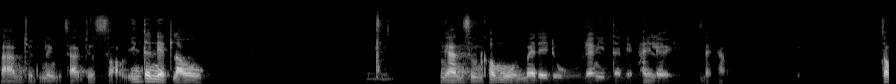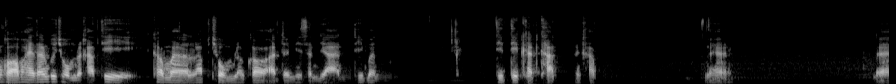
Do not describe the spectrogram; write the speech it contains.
สามจุดหนึ่งสามจุดสองอินเทอร์เน็ตเรา งานศูนย์ข้อมูลไม่ได้ดูเรื่องอินเทอร์เน็ตให้เลยนะครับ ต้องขออภัยท่านผู้ชมนะครับ ที่เข้ามารับชมแล้วก็อาจจะมีสัญญาณที่มันติดติดขัดขัดๆนะครับนะฮะนะ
